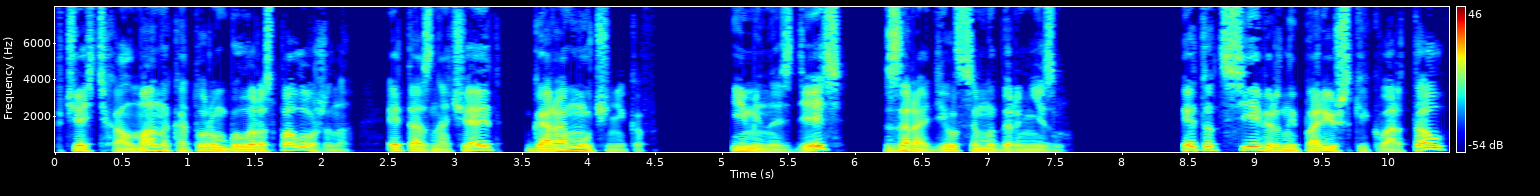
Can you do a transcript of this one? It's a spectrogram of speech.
в честь холма, на котором было расположено. Это означает «гора мучеников». Именно здесь зародился модернизм. Этот северный парижский квартал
